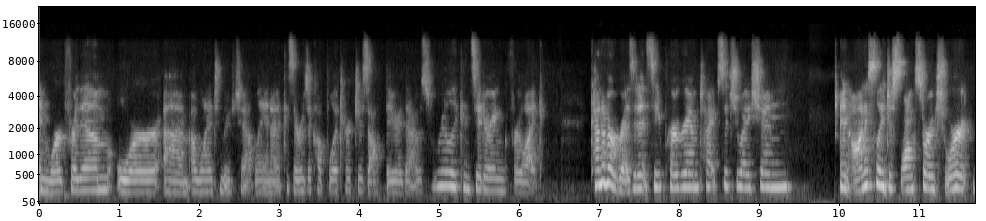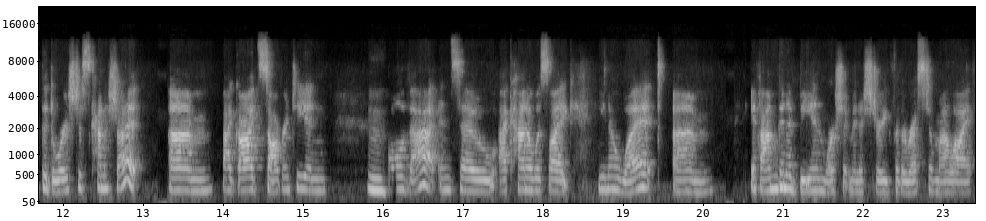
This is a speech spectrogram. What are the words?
and work for them, or um, I wanted to move to Atlanta because there was a couple of churches out there that I was really considering for like kind of a residency program type situation. And honestly, just long story short, the doors just kind of shut um, by God's sovereignty and mm. all of that. And so I kind of was like, you know what? Um, if I'm going to be in worship ministry for the rest of my life,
